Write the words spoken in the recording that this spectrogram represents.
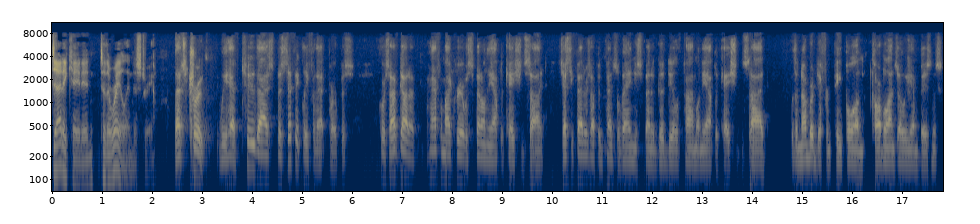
dedicated to the rail industry. That's true. We have two guys specifically for that purpose. Of course, I've got a half of my career was spent on the application side. Jesse Fetters up in Pennsylvania spent a good deal of time on the application side with a number of different people on Carboline's OEM business.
